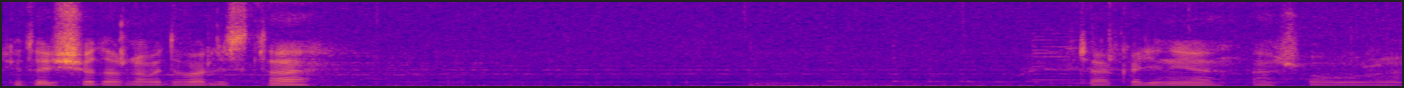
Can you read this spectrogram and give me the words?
Где-то еще должно быть два листа. Так, один я нашел уже.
